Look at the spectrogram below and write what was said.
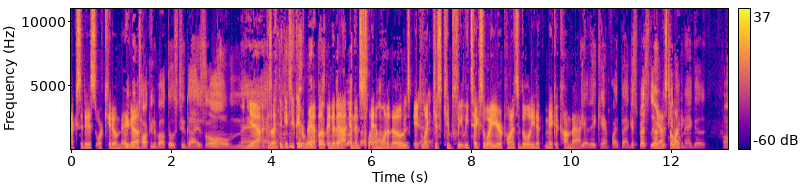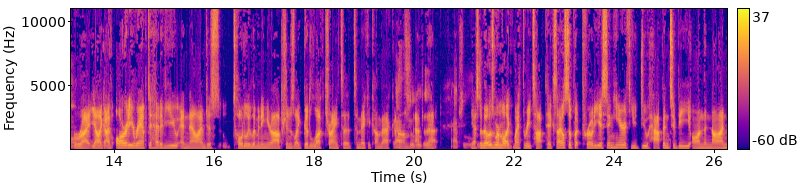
Exodus or Kid We've been Omega. talking about those two guys. Oh man. Yeah, because I think if you can ramp up into that and then slam one of those, it Yeah. like just completely takes away your opponent's ability to make a comeback. Yeah, they can't fight back, especially Yeah, so, Kid like- Omega. Oh, Right. Yeah. Like. I've already ramped ahead of you, and now I'm just totally limiting your options. Like, good luck trying to to make a comeback um, after that. Absolutely. Yeah. So those were like my three top picks. I also put Proteus in here if you do happen to be on the non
